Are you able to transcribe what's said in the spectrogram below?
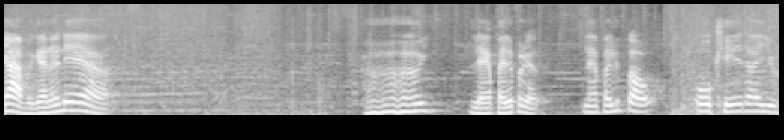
ยากเหมือนกันนะเนี่ย เฮ้ย แรงไปหรือเปล่าเนี่ยแรงไปหรือเปล่า โอเคได้อยู่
